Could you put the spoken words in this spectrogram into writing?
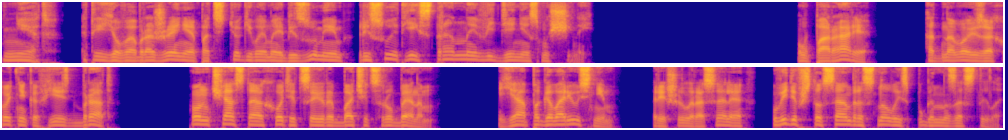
Нет, это ее воображение, подстегиваемое безумием, рисует ей странное видение с мужчиной. У Парари, одного из охотников, есть брат. Он часто охотится и рыбачит с Рубеном. Я поговорю с ним, решила Расселя, увидев, что Сандра снова испуганно застыла.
